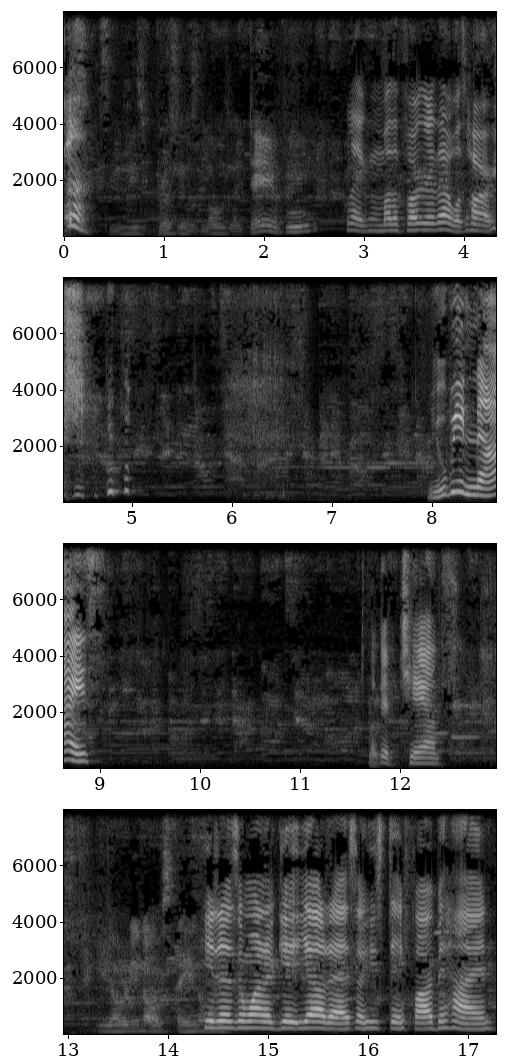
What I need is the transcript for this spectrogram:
Ugh. See, he's brushing his nose like, damn, fool. Like, motherfucker, that was harsh. you be nice. Look at Chance. He already knows. Stay in He doesn't want to get yelled at, so he stay far behind.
